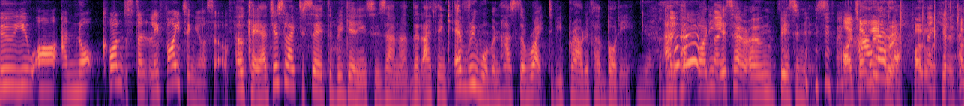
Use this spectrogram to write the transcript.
who you are and not constantly fighting yourself? Okay, I'd just like to say at the beginning, Susanna, that I think every woman has the right to be proud of her body. Yes. And her body is her own business. I totally However- agree, by the way. Thank you. I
